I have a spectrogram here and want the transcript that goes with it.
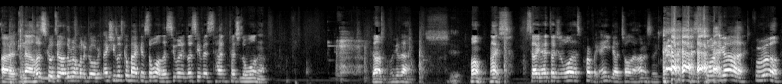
Alright, now let's go to the other room. I'm gonna go over. Actually, let's go back against the wall. Let's see what. Let's see if his head touches the wall now. Done. Look at that. Shit. Boom. Nice. See how your head touches the wall? That's perfect. And you got taller, honestly. Swear to God, for real.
